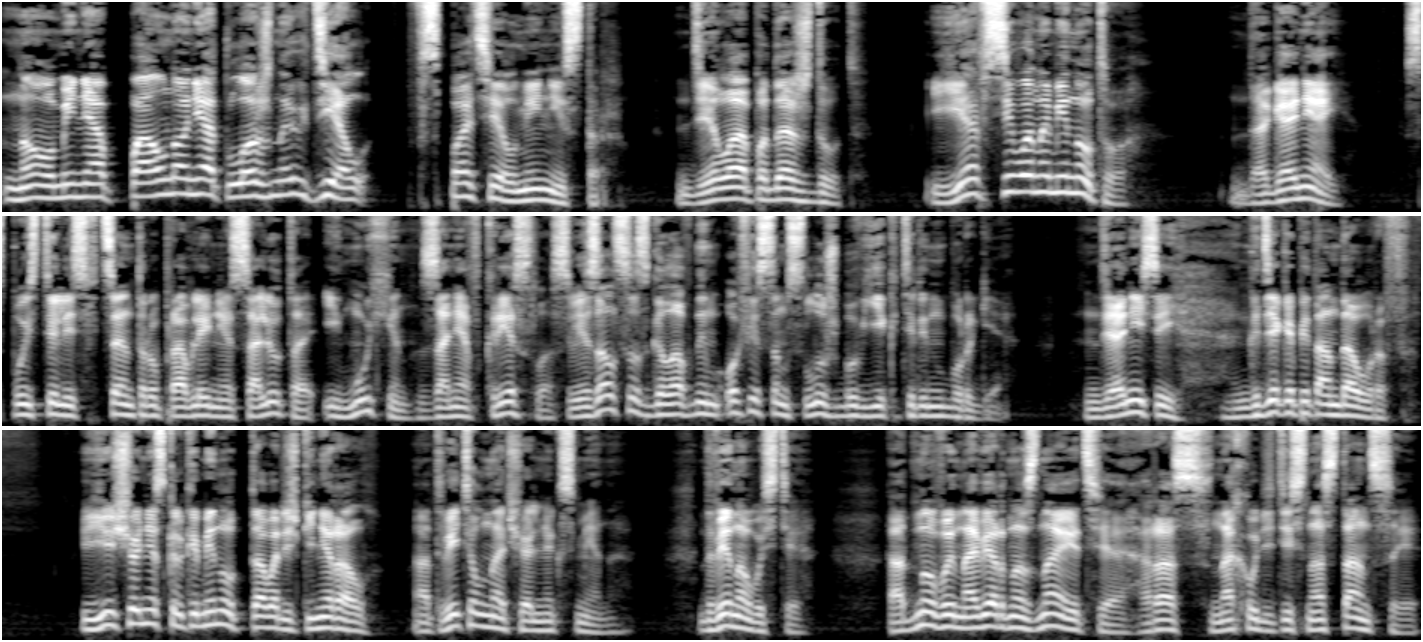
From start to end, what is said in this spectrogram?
Но у меня полно неотложных дел, вспотел министр. Дела подождут. «Я всего на минуту!» «Догоняй!» Спустились в центр управления салюта, и Мухин, заняв кресло, связался с головным офисом службы в Екатеринбурге. «Дионисий, где капитан Дауров?» «Еще несколько минут, товарищ генерал», — ответил начальник смены. «Две новости. Одну вы, наверное, знаете, раз находитесь на станции.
